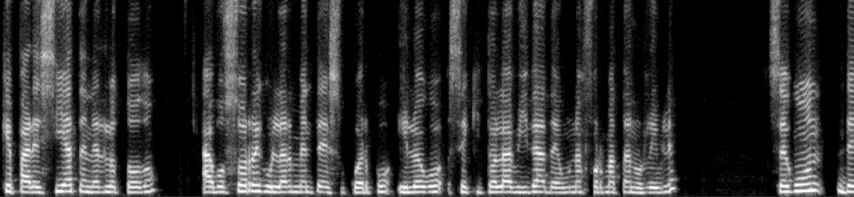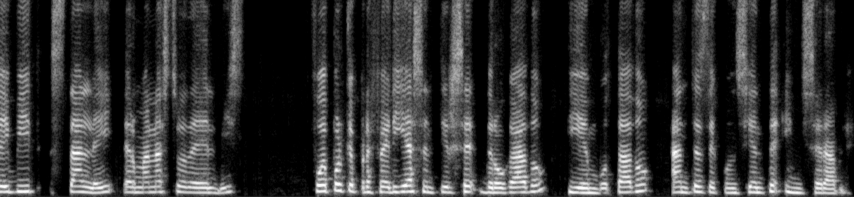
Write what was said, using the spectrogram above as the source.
que parecía tenerlo todo, abusó regularmente de su cuerpo y luego se quitó la vida de una forma tan horrible? Según David Stanley, hermanastro de Elvis, fue porque prefería sentirse drogado y embotado antes de consciente y miserable.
